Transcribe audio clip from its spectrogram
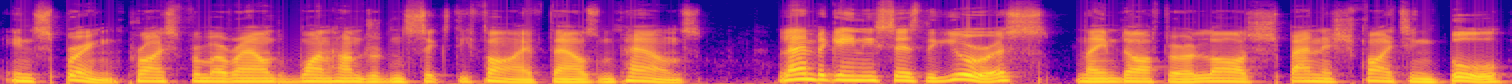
in spring, priced from around £165,000. Lamborghini says the Urus, named after a large Spanish fighting bull,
